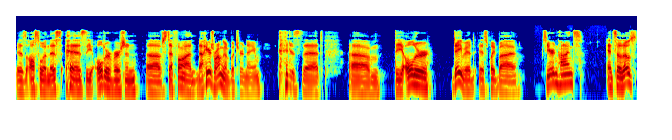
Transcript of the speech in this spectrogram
is also in this as the older version of Stefan. Now, here's where I'm going to butcher her name: is that um, the older David is played by Ciarán Hines. and so those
